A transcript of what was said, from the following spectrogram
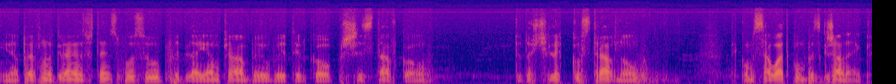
I na pewno grając w ten sposób dla Janka byłby tylko przystawką. To dość lekko strawną. Taką sałatką bez grzanek.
